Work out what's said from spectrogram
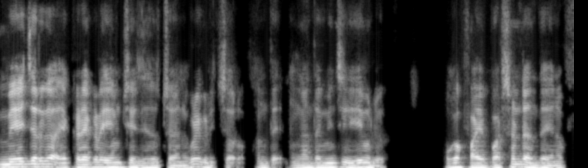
మేజర్గా ఎక్కడెక్కడ ఏం చేంజెస్ వచ్చాయని కూడా ఇక్కడ ఇచ్చారు. అంతే. ఇంకా అంతకుమించి మించి ఏమి లేవు. ఒక ఫైవ్ పర్సెంట్ అంతే ఎనఫ్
